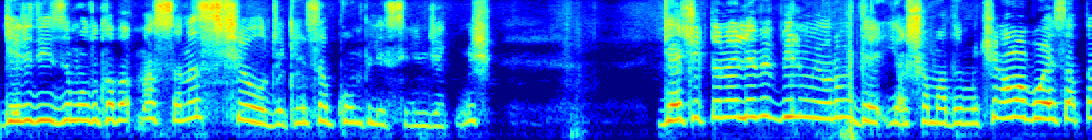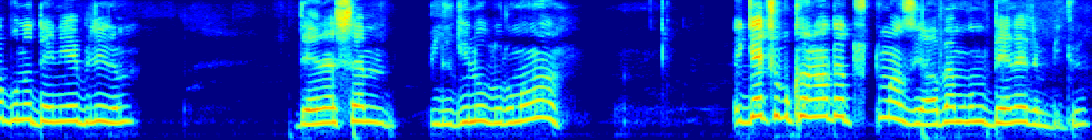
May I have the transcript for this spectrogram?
geri dizi modu kapatmazsanız şey olacak hesap komple silinecekmiş. Gerçekten öyle mi bilmiyorum de yaşamadığım için ama bu hesapta bunu deneyebilirim. Denesem bilgili olurum ama e, gerçi bu kanalda tutmaz ya. Ben bunu denerim bir gün.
